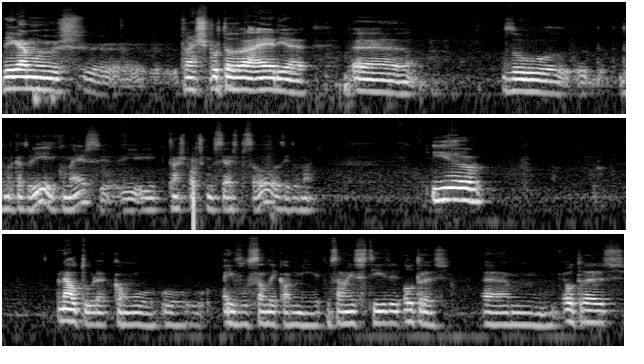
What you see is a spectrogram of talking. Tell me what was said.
digamos, transportadora aérea ah, do de mercadoria e comércio e, e transportes comerciais de pessoas e tudo mais. E ah, na altura, com o, o- a evolução da economia, começaram a existir outras, ahm, outras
